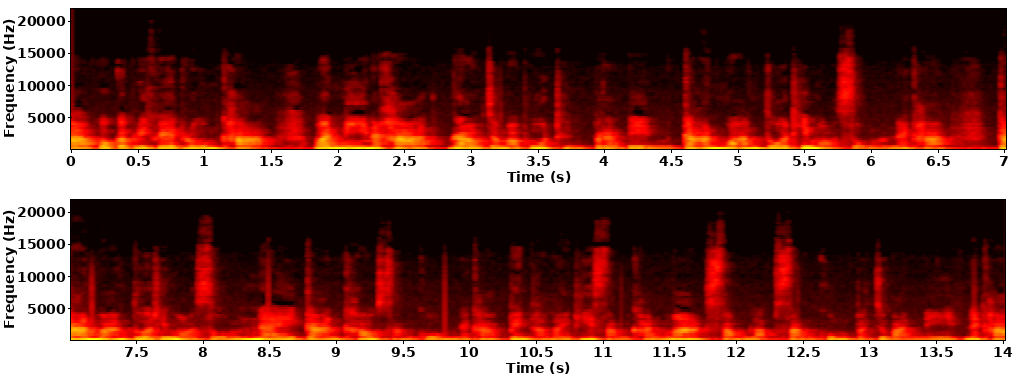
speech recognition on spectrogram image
ค่ะ พบกับ Request Room ค่ะ วันนี้นะคะเราจะมาพูดถึงประเด็น การวางตัวที่เหมาะสมนะคะ การวางตัวที่เหมาะสมในการเข้าสังคมนะคะ เป็นอะไรที่สำคัญมากสำหรับสังคมปัจจุบันนี้นะคะ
